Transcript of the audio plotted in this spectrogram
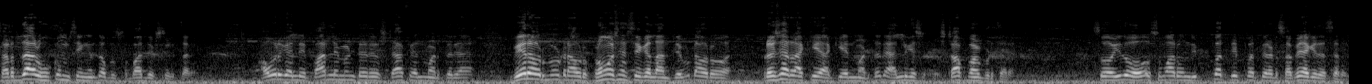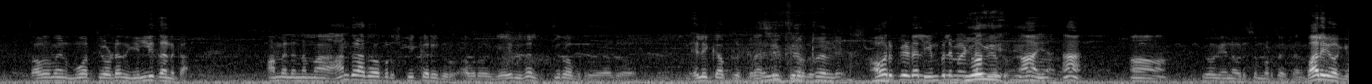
ಸರ್ದಾರ್ ಹುಕುಮ್ ಸಿಂಗ್ ಅಂತ ಒಬ್ಬ ಸಭಾಧ್ಯಕ್ಷರು ಇರ್ತಾರೆ. ಅವ್ರಿಗೆ ಅಲ್ಲಿ ಪಾರ್ಲಿಮೆಂಟರಿ ಸ್ಟಾಫ್ ಏನು ಮಾಡ್ತಾರೆ ಬೇರೆಯವ್ರು ನೋಡ್ರೆ ಅವರು ಪ್ರಮೋಷನ್ ಸಿಗಲ್ಲ ಅಂತ ಹೇಳ್ಬಿಟ್ಟು ಅವರು ಪ್ರೆಷರ್ ಹಾಕಿ ಹಾಕಿ ಏನು ಮಾಡ್ತಾರೆ ಅಲ್ಲಿಗೆ ಸ್ಟಾಪ್ ಮಾಡಿಬಿಡ್ತಾರೆ. ಸೊ ಇದು ಸುಮಾರು ಒಂದು ಇಪ್ಪತ್ತು ಇಪ್ಪತ್ತೆರಡು ಸಭೆ ಆಗಿದೆ ಸರ್. ಸಾವಿರದ ಒಂಬೈನೂರ ಮೂವತ್ತೇಳರಿಂದ ಇಲ್ಲಿ ತನಕ. ಆಮೇಲೆ ನಮ್ಮ ಆಂಧ್ರದ ಒಬ್ಬರು ಸ್ಪೀಕರ್ ಇದ್ದರು ಅವರು ಏನಿದೆ ತೀರೋಗ್ಬಿಟ್ಟಿದೆ ಅದು ಹೆಲಿಕಾಪ್ಟರ್ ಹೆಲಿಕಾಪ್ಟರಲ್ಲಿ ಅವ್ರ ಪೀರಿಯಡಲ್ಲಿ ಇಂಪ್ಲಿಮೆಂಟ್ ಯೋಗಿ. ಹಾಂ ಹಾಂ. ಇವಾಗ ಏನೋ ಹೆಸರು ಮಾಡ್ತಾ ಬಾಲಯೋಗಿ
